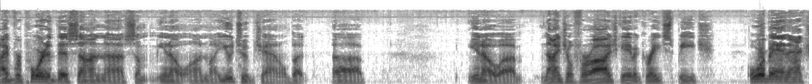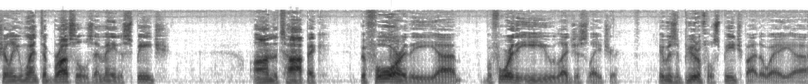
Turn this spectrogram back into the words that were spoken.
I've reported this on uh, some, you know, on my YouTube channel, but, uh, you know, uh, Nigel Farage gave a great speech. Orban actually went to Brussels and made a speech on the topic before the uh, before the EU legislature. It was a beautiful speech, by the way, uh,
